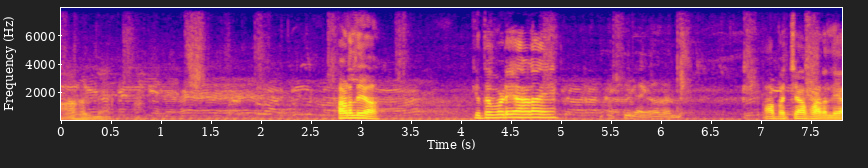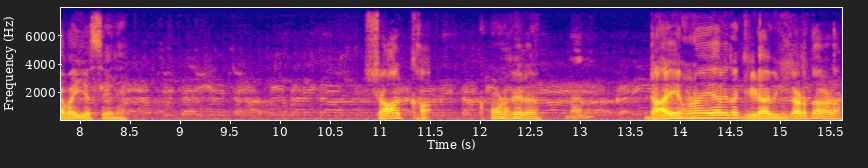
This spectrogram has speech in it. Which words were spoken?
ਆ ਫਿਰਦੇ ਫੜ ਲਿਆ। ਕਿੱਥੋਂ ਫੜਿਆ ਹਲਾ ਇਹ? ਆ ਬੱਚਾ ਫੜ ਲਿਆ ਬਾਈ ਜੱਸੇ ਨੇ। ਸ਼ਾਖਾ ਹੁਣ ਫਿਰ ਡਾਗ ਡਾਏ ਹੋਣਾ ਯਾਰ ਇਹ ਤਾਂ ਗੀੜਾ ਵੀ ਨਹੀਂ ਕੱਢਦਾ ਹਾਲਾ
